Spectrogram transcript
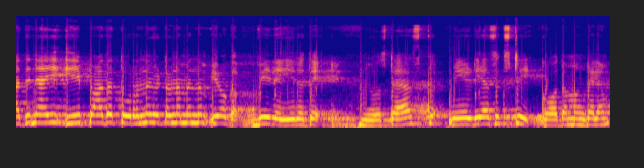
അതിനായി ഈ പാത തുറന്നു കിട്ടണമെന്നും യോഗം വിലയിരുത്തി. News desk media sixty Kothamangalam.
